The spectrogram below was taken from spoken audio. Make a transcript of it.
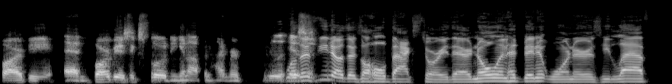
Barbie, and Barbie is exploding, and Oppenheimer really well, isn't. there's you know there's a whole backstory there. Nolan had been at Warner's, he left,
